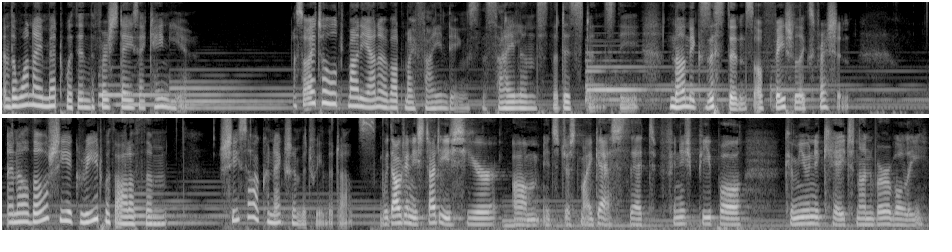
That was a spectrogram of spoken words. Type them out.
and the one I met within the first days I came here. So I told Mariana about my findings the silence, the distance, the non existence of facial expression. And although she agreed with all of them, she saw a connection between the dots. Without any studies here, um, it's just my guess that Finnish people communicate non-verbally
